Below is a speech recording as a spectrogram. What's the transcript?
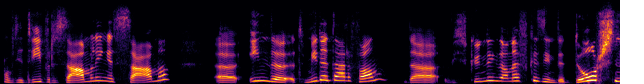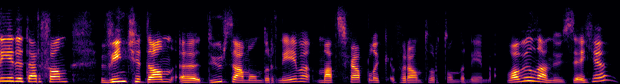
of die drie verzamelingen samen, in de, het midden daarvan dat wiskundig dan even, in de doorsnede daarvan, vind je dan duurzaam ondernemen, maatschappelijk verantwoord ondernemen. Wat wil dat nu zeggen?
